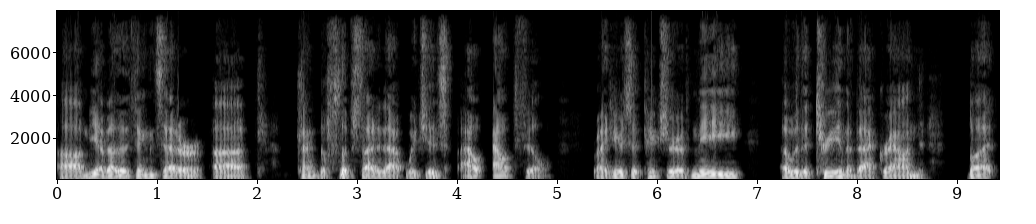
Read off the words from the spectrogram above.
Um, you have other things that are uh, kind of the flip side of that, which is out outfill, right? Here's a picture of me uh, with a tree in the background, but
